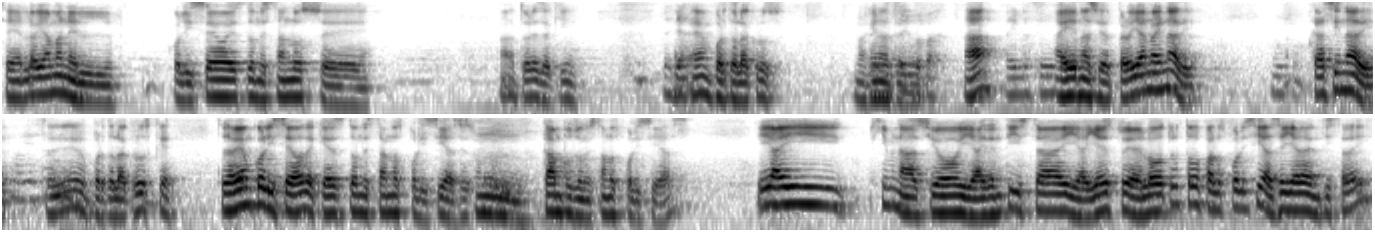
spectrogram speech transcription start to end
se lo llaman el Coliseo, es donde están los... eh, ah, tú eres de aquí. Allá. Eh, en Puerto La Cruz. Imagínate. Ahí nació papá. Ah, Ahí nació. ahí nació, pero ya no hay nadie. Casi nadie. Entonces, en Puerto La Cruz, que Entonces había un coliseo de que es donde están los policías, es un campus donde están los policías. Y hay gimnasio, y hay dentista, y hay esto, y hay lo otro, todo para los policías. Ella era dentista de ahí.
